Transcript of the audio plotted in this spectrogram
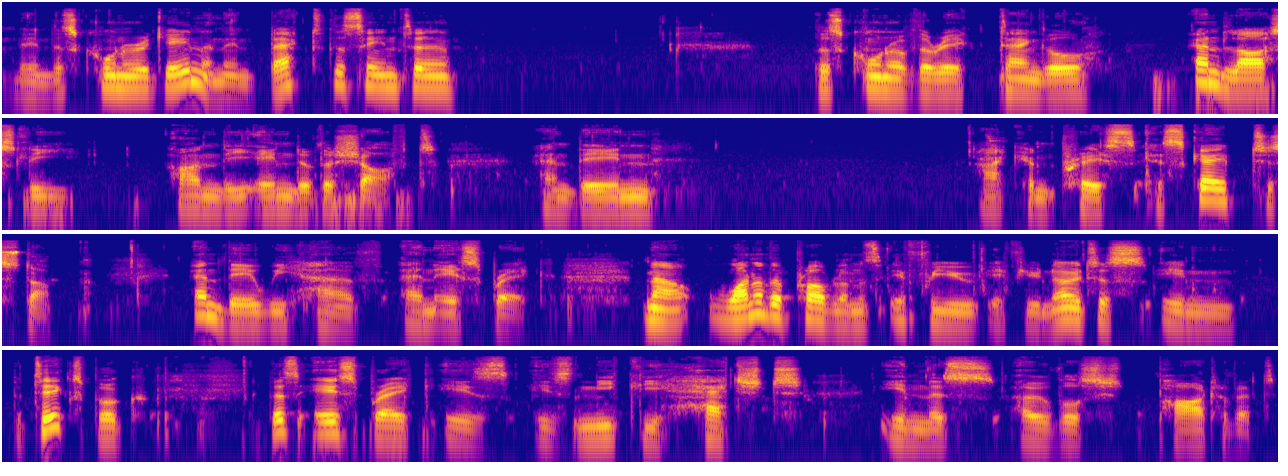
and then this corner again, and then back to the center, this corner of the rectangle, and lastly on the end of the shaft. And then I can press escape to stop. And there we have an S break. Now, one of the problems, if you if you notice in the textbook, this S break is is neatly hatched in this oval part of it.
